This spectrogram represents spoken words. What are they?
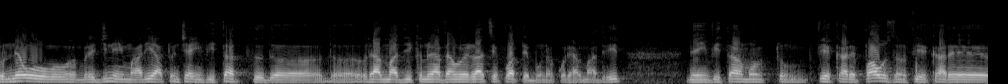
Turneul Reginei Maria atunci a invitat de, de Real Madrid, că noi aveam o relație foarte bună cu Real Madrid. Ne invitam în fiecare pauză, în fiecare...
